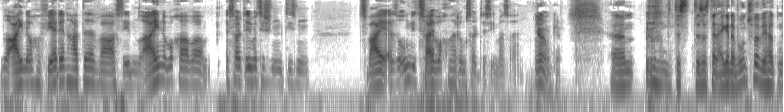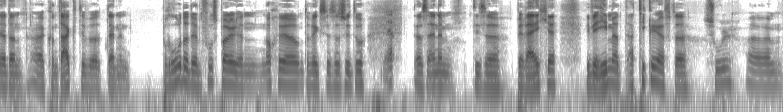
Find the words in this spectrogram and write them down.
nur eine Woche Ferien hatte, war es eben nur eine Woche, aber es sollte immer zwischen diesen zwei, also um die zwei Wochen herum sollte es immer sein. Ja, okay. Ähm, das, dass es dein eigener Wunsch war. Wir hatten ja dann äh, Kontakt über deinen Bruder, der im Fußball ja noch höher unterwegs ist als wie du, Ja. aus einem dieser Bereiche, wie wir eben Art- Artikel auf der Schul ähm,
